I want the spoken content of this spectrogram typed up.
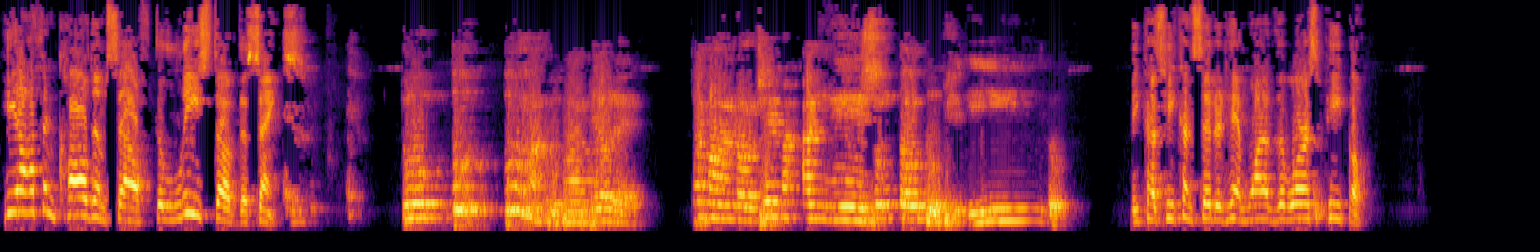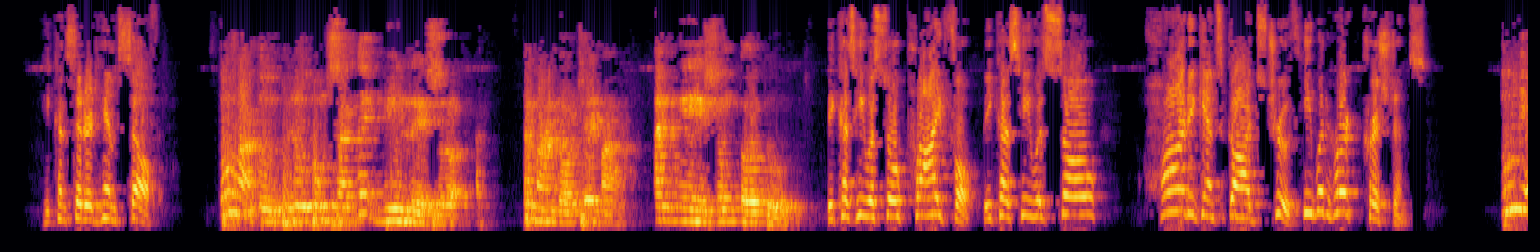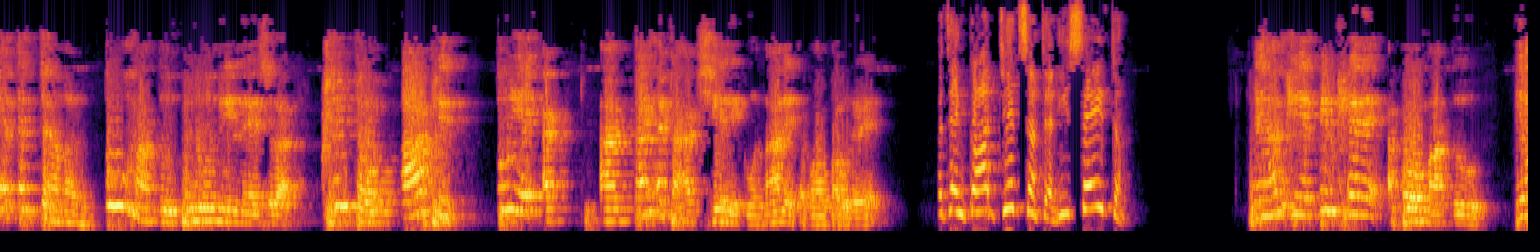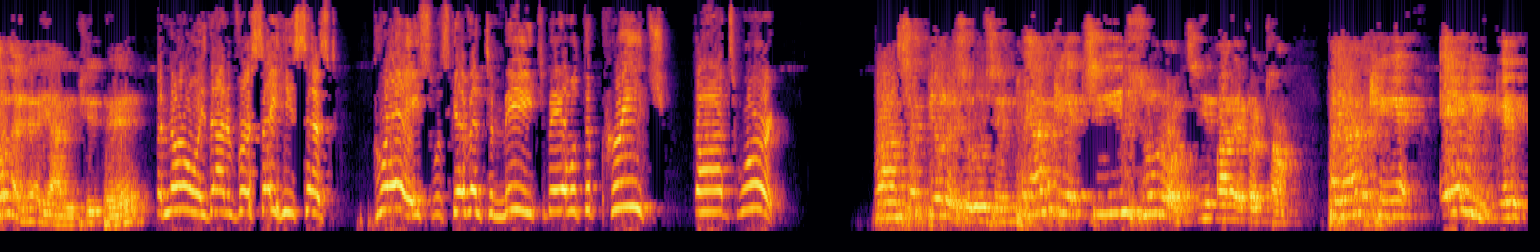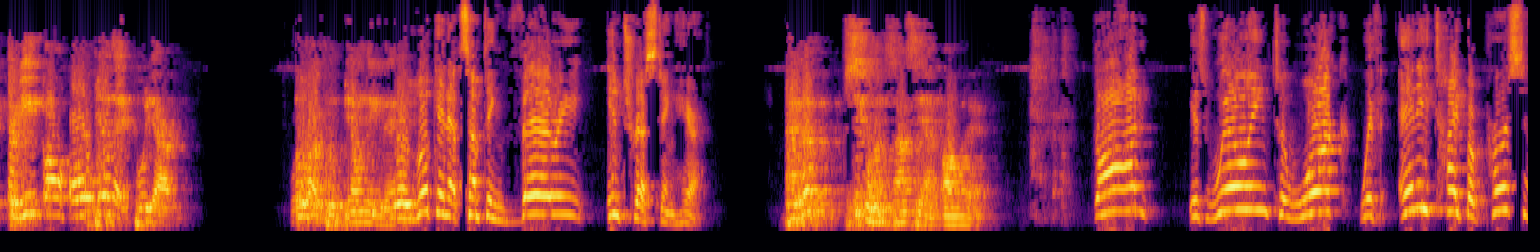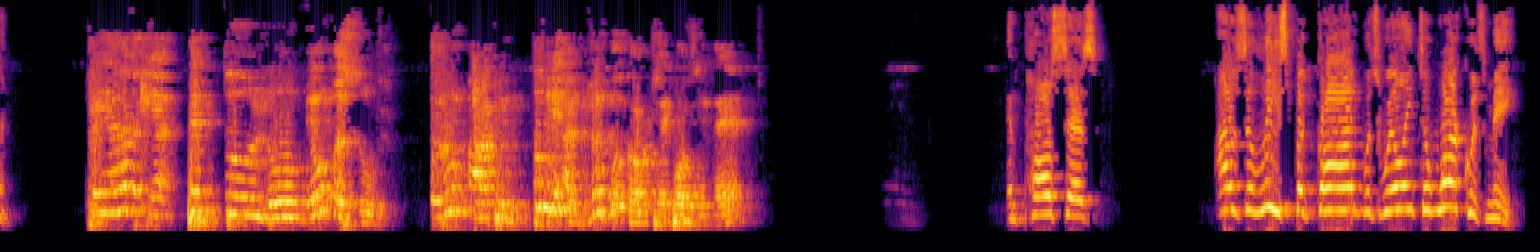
He often called himself the least of the saints. Because he considered him one of the worst people. He considered himself. Because he was so prideful, because he was so hard against God's truth. He would hurt Christians. But then God did something. He saved him. But not only that, in verse 8 he says, Grace was given to me to be able to preach God's word. ဘာဆက်ပြောလဲဆိုလို့ရှိရင်ဘုရားခင်ရဲ့ကြီးစိုးတော်ကြီးမားတဲ့အတွက်ကြောင့်ဘုရားခင်ရဲ့အဲ့ဒီကတတိကောင်းဟောပြောတဲ့ဖို့ရတယ်။ဘုရားသူပြောင်းနေတယ် We're looking at something very interesting here. ။ဒါတော့စိတ်ဝင်စားစရာကောင်းတယ် God is willing to work with any type of person. ။ And Paul says, I was the least, but God was willing to work with me.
